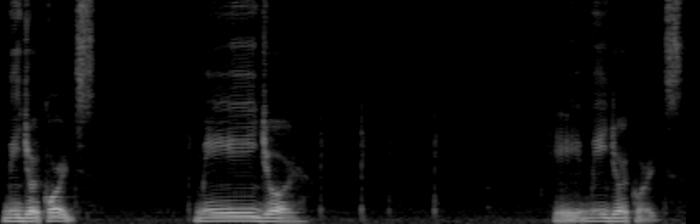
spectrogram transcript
Major chords. Major. Okay, major chords.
